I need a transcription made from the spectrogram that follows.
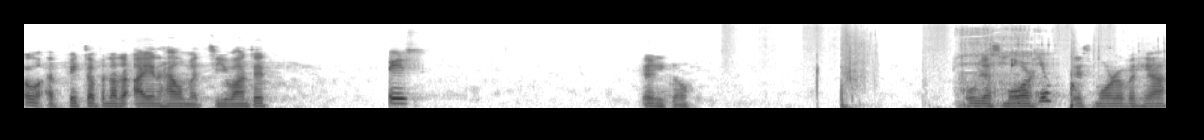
Oh, I picked up another iron helmet. Do you want it? Please. There you go. Oh, there's more. There's more over here.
